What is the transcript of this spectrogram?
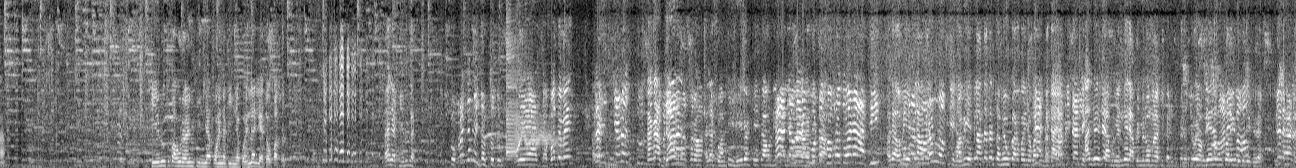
હા. પેલું તો પાછું રહ્યું ટીન્યા પોઈન્ટ ના ટીન્યા પોઈન્ટ. લઈ લેતો પાછળ લઈ લે પેલું લે છોકરા કેમ નહીં જપતો તું? જપો તમે. મોટો છોકરો તો ને હાથી અમે એકલા છોકરાનું નાનું નામ દે. હતા અમે એકલા હતા તમે હું કર કોઈ નંબર બતાયા. સાબડી લે. હાલ લે સાબડી લે લે આપણે મિલો મળાથી કરી દીધું. છે લે લે હું કરી દીધું લે લે. લે લે હેડો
